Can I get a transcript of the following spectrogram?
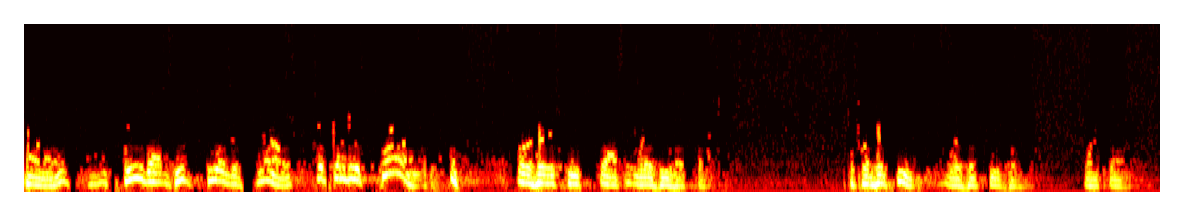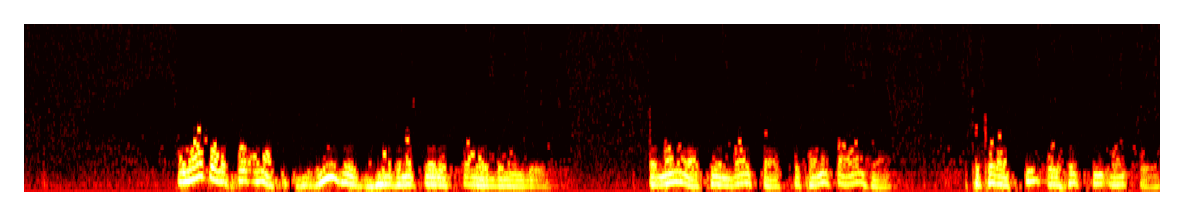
Collins through that deep field of snow, it's going to be a challenge for her to step where he has stepped, to put her feet where his feet have once been. And likewise for us, Jesus has a much greater stride than we do. But nonetheless, he invites us to come and follow him, to put our feet where his feet once were,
